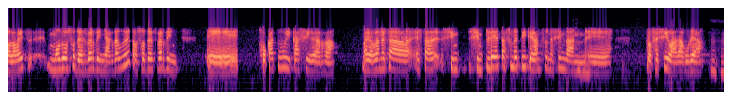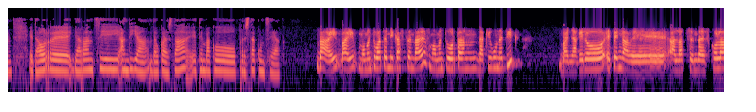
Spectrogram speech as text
nolabait, modu oso desberdinak daude, eta oso desberdin e, jokatu ikasi behar da. Bai, orduan ez da, ez da simpletasunetik erantzun ezin dan e, profesioa da gurea. Eta hor, garrantzi handia dauka ez da, etenbako prestakuntzeak? Bai, bai, momentu baten ikasten da ez, momentu hortan dakigunetik, baina gero etengabe aldatzen da eskola,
